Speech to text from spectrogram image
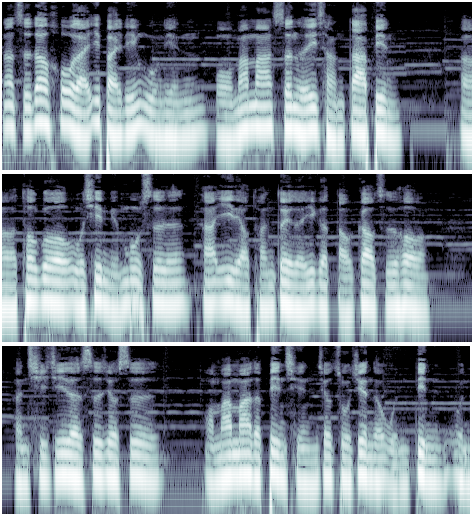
那直到后来，一百零五年，我妈妈生了一场大病，呃，透过吴庆明牧师他医疗团队的一个祷告之后，很奇迹的事就是，我妈妈的病情就逐渐的稳定稳。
